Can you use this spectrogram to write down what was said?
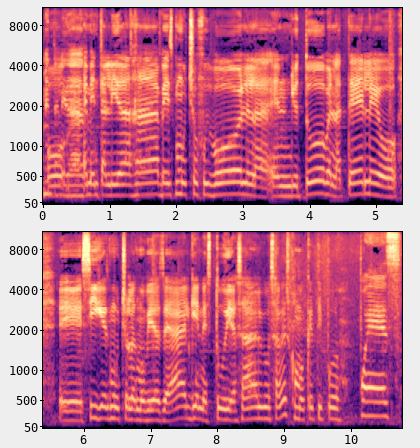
Mentalidad. O, eh, mentalidad, ajá, ves mucho fútbol en, la, en YouTube, en la tele, o eh, sigues mucho las movidas de alguien, estudias algo, ¿sabes? Como qué tipo... Pues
